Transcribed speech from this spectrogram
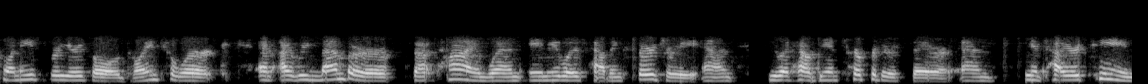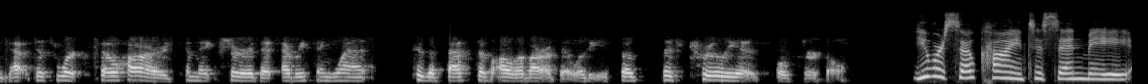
23 years old, going to work. And I remember that time when Amy was having surgery and you would have the interpreters there and the entire team that just worked so hard to make sure that everything went to the best of all of our abilities. So this truly is full circle. You were so kind to send me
